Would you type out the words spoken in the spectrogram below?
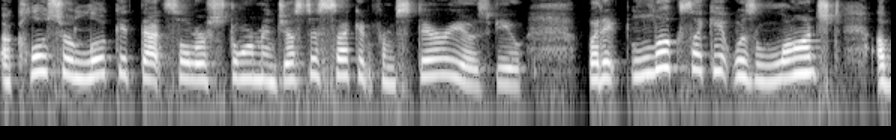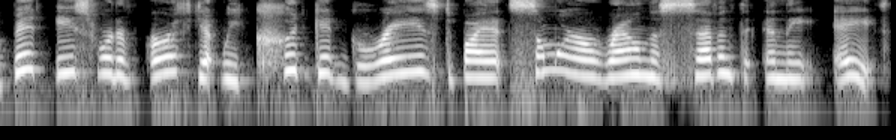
a closer look at that solar storm in just a second from stereo's view, but it looks like it was launched a bit eastward of Earth, yet we could get grazed by it somewhere around the 7th and the 8th.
